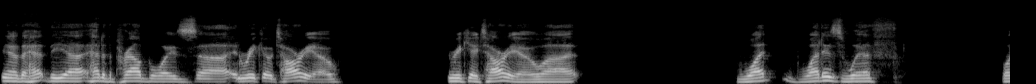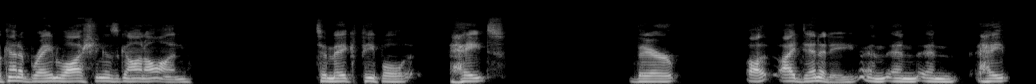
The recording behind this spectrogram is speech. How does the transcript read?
you know the head the uh, head of the Proud Boys, uh, Enrico Tarrio. Enrique Tarrio. Uh, what what is with what kind of brainwashing has gone on to make people hate their uh, identity and and and hate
